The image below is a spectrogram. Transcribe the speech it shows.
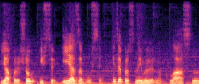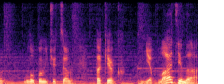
я пройшов і все, і я забувся. І це просто неймовірно класно було по відчуттям, так як є платіна.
